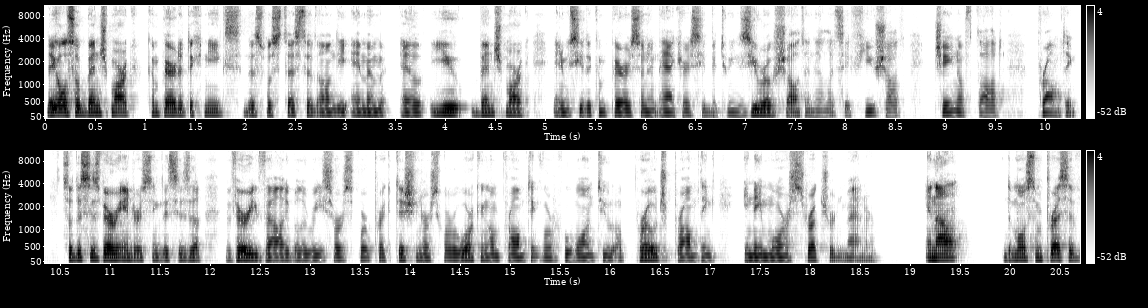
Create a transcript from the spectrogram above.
They also benchmark, compare the techniques. This was tested on the MMLU benchmark, and we see the comparison and accuracy between zero shot and then let's say few shot chain of thought prompting. So this is very interesting. This is a very valuable resource for practitioners who are working on prompting or who want to approach prompting in a more structured manner. And now the most impressive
